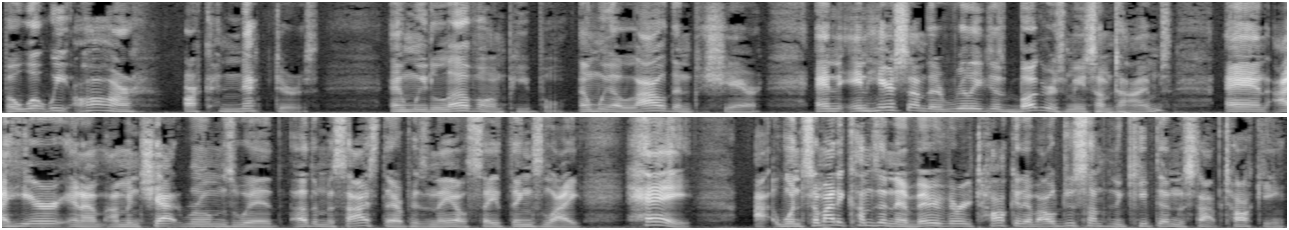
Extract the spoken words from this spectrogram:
But what we are are connectors. And we love on people and we allow them to share. And and here's something that really just buggers me sometimes. And I hear and I'm I'm in chat rooms with other massage therapists and they'll say things like, "Hey, I, when somebody comes in, they're very very talkative. I'll do something to keep them to stop talking."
